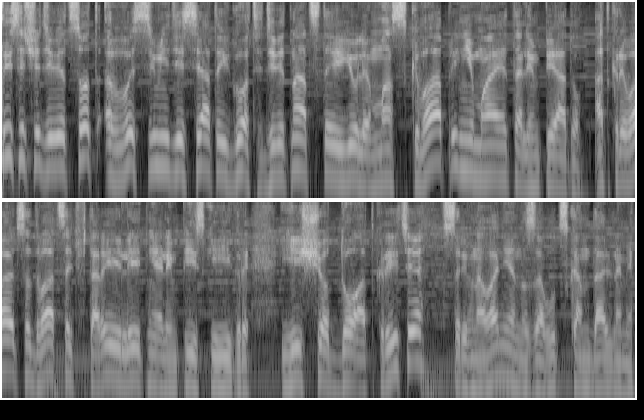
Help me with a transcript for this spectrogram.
1980 год, 19 июля. Москва принимает Олимпиаду. Открываются 22-е летние Олимпийские игры. Еще до открытия соревнования назовут скандальными.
